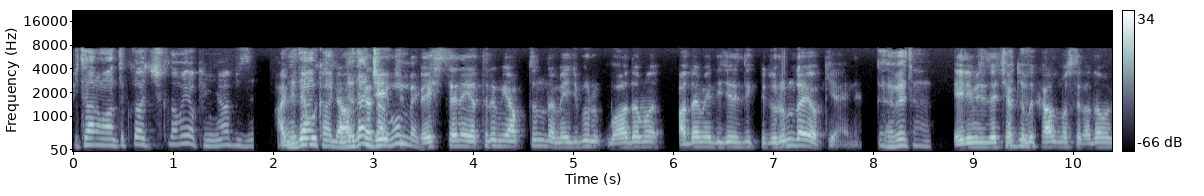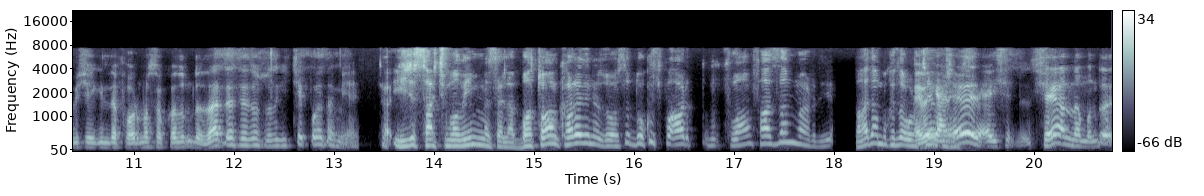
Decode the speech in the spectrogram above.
Bir tane mantıklı açıklama yapın ya bize. Abi neden bu, neden Ceyhun Bey? 5 sene yatırım yaptın da mecbur bu adamı adam edeceğizlik bir durum da yok yani. Evet abi. Elimizde çakılı Hadi. kalmasın adamı bir şekilde forma sokalım da zaten sezon sonu gidecek bu adam yani. Ya iyice saçmalayayım mesela. Batuhan Karadeniz olsa 9 puan fazla mı vardı ya? Madem bu kadar ortaya Evet yani evet e, şey anlamında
